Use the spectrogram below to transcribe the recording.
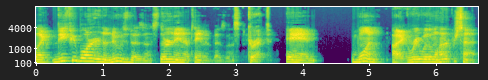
Like, these people aren't in the news business, they're in the entertainment business. Correct. And one, I agree with him 100%.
